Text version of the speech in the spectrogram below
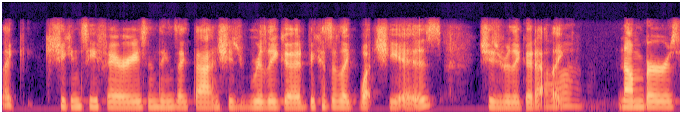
like she can see fairies and things like that, and she's really good because of like what she is. She's really good at like Ah, numbers,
